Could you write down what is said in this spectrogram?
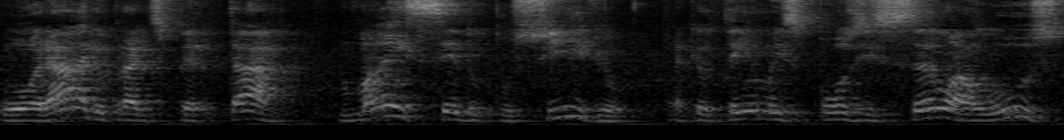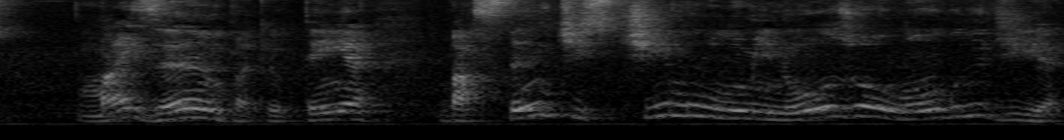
O horário para despertar mais cedo possível, para que eu tenha uma exposição à luz mais ampla, que eu tenha bastante estímulo luminoso ao longo do dia.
